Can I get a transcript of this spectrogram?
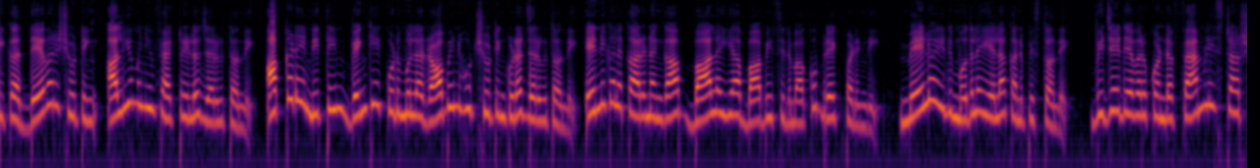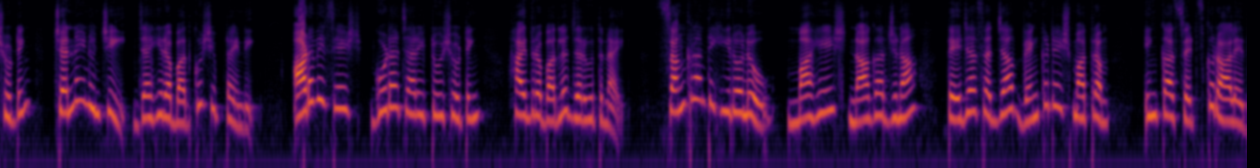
ఇక దేవర షూటింగ్ అల్యూమినియం ఫ్యాక్టరీలో జరుగుతోంది. అక్కడే Nithiin Venky Kudumula Robin Hood shooting కూడా జరుగుతోంది. ఎన్నికల కారణంగా బాలయ్య బాబీ సినిమాకు బ్రేక్ పడింది. మేలో ఇది మొదలయ్యేలా కనిపిస్తోంది. Vijay Deverakonda Family Star shooting Chennai నుంచి జహీరాబాద్కు షిఫ్ట్ అయింది. అడవిశేష్ గూఢాచారి టూ షూటింగ్ హైదరాబాద్లో జరుగుతున్నాయి. సంక్రాంతి హీరోలు మహేష్ నాగార్జున తేజ సజ్జా వెంకటేష్ మాత్రం ఇంకా సెట్స్కు రాలేదు.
